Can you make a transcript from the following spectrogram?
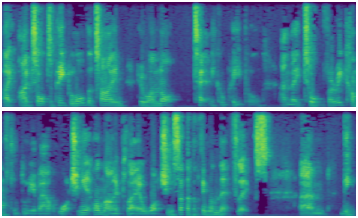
I, I talk to people all the time who are not technical people, and they talk very comfortably about watching it on iPlayer, watching something on Netflix. Um, the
